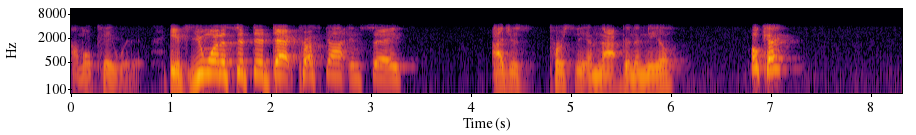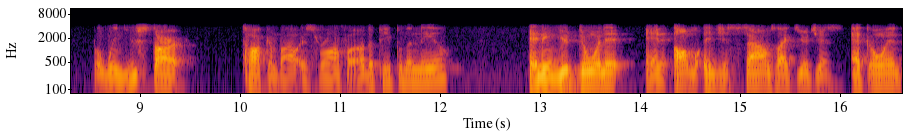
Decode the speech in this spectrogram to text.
I'm okay with it. If you want to sit there, Dak Prescott, and say, I just personally am not going to kneel, okay. But when you start talking about it's wrong for other people to kneel, and then you're doing it, and it almost it just sounds like you're just echoing,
